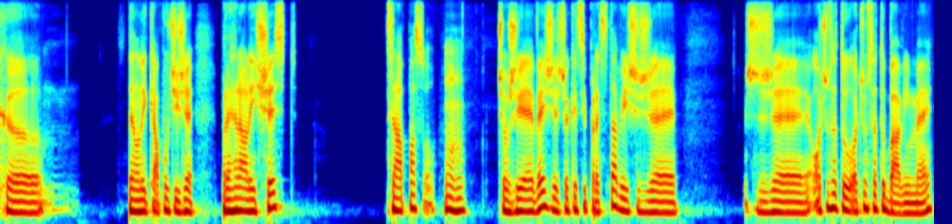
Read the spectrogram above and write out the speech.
k Stanley Cupu, čiže prehrali 6 zápasov. Uh-huh. Čož je, vieš, že čo keď si predstavíš, že, že o, čom sa tu, o čom sa tu bavíme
